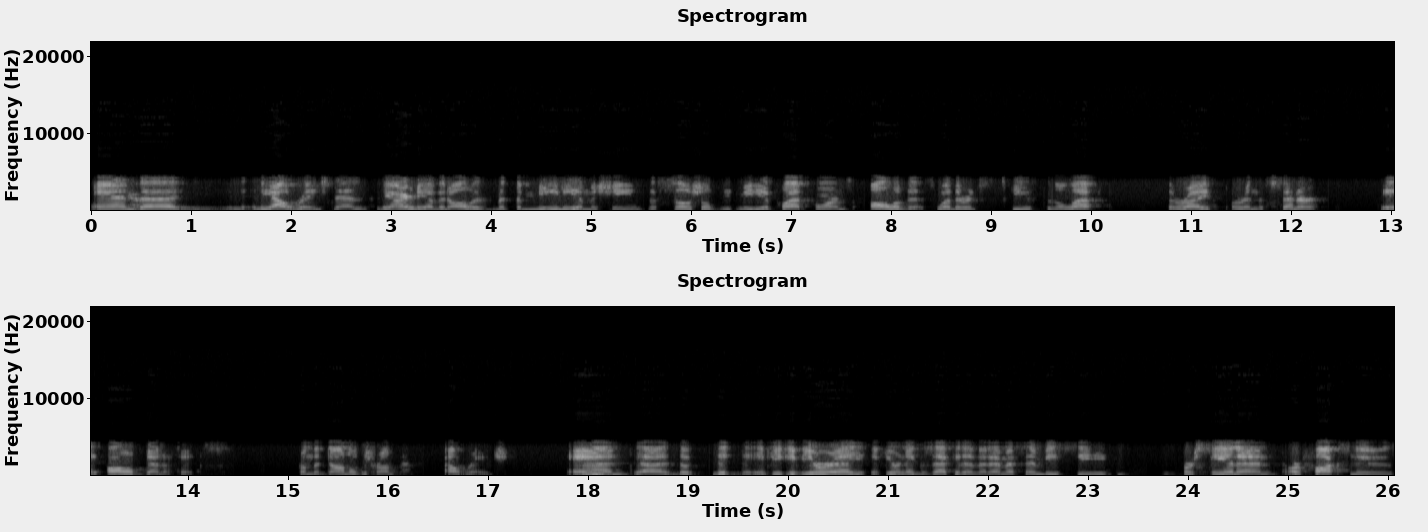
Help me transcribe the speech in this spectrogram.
And uh, the outrage, then, the irony of it all is that the media machines, the social media platforms, all of this, whether it's skews to the left, the right, or in the center, it all benefits from the Donald Trump outrage. And uh, the, the if you if you're a if you're an executive at MSNBC or CNN or Fox News,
